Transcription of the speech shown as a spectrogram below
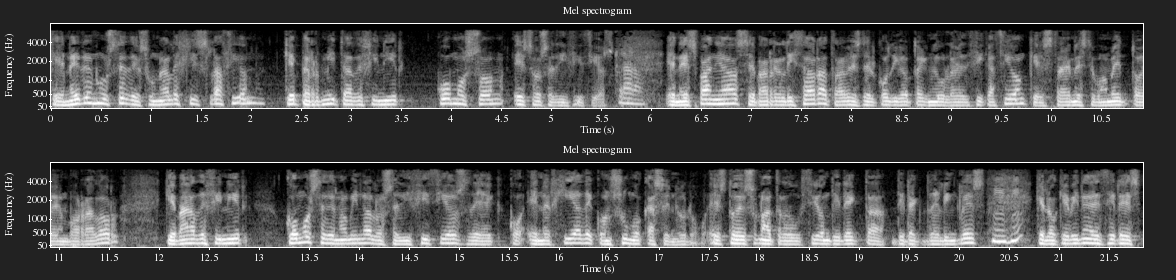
generen ustedes una legislación que permita definir cómo son esos edificios. En España se va a realizar a través del Código Técnico de la Edificación, que está en este momento en borrador, que va a definir cómo se denominan los edificios de energía de consumo casi nulo. Esto es una traducción directa, del inglés, que lo que viene a decir es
